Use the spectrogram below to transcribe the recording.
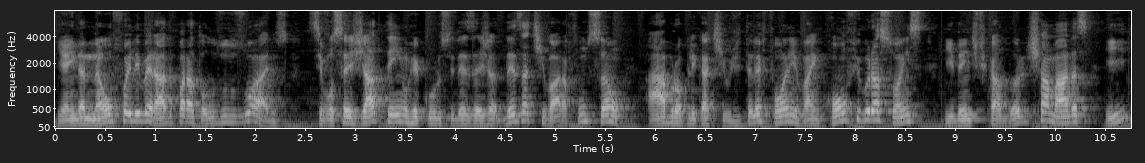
e ainda não foi liberado para todos os usuários. Se você já tem o recurso e deseja desativar a função, abra o aplicativo de telefone, vá em Configurações, Identificador de Chamadas e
